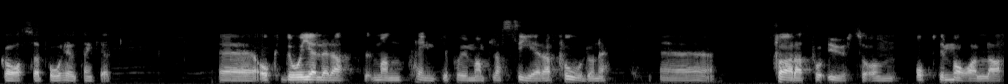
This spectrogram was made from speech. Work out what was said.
gasa på helt enkelt. Eh, och då gäller det att man tänker på hur man placerar fordonet eh, för att få ut så optimala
